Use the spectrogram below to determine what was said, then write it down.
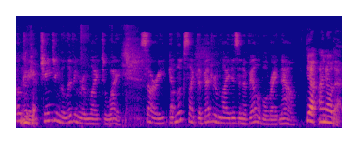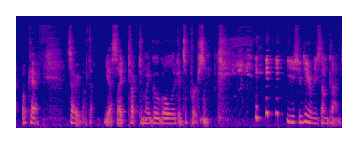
Okay, Okay. changing the living room light to white. Sorry, it looks like the bedroom light isn't available right now. Yeah, I know that. Okay. Sorry about that. Yes, I talk to my Google like it's a person. You should hear me sometimes.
